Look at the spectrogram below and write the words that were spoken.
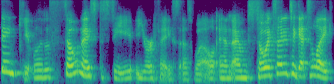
Thank you. Well, it is so nice to see your face as well. And I'm so excited to get to like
